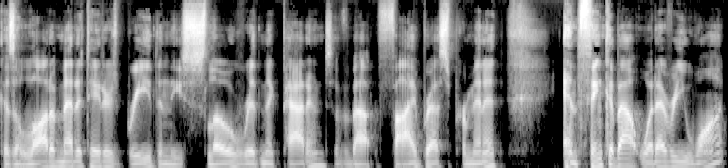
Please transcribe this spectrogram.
because a lot of meditators breathe in these slow rhythmic patterns of about five breaths per minute, and think about whatever you want.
